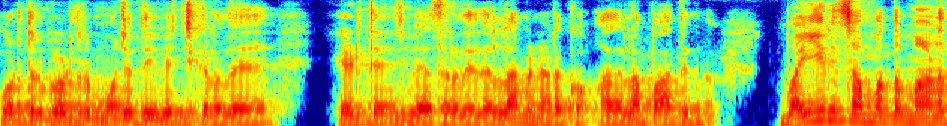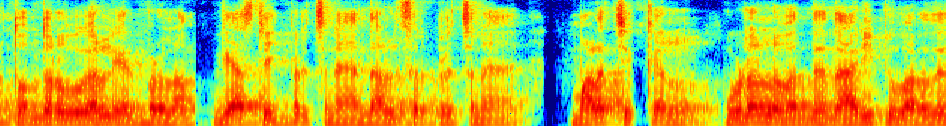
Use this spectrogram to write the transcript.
ஒருத்தருக்கு ஒருத்தர் மூஞ்ச தூக்கி வச்சுக்கிறது எடுத்தெறிஞ்சு பேசுறது இது எல்லாமே நடக்கும். அதெல்லாம் பார்த்துக்கணும். வயிறு சம்பந்தமான தொந்தரவுகள் ஏற்படலாம். கேஸ்ட்ரிக் பிரச்சனை அந்த அல்சர் பிரச்சனை மலச்சிக்கல் உடலில் வந்து இந்த அரிப்பு வர்றது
